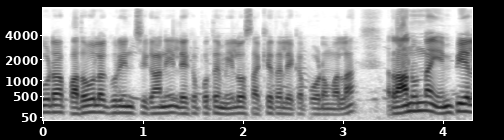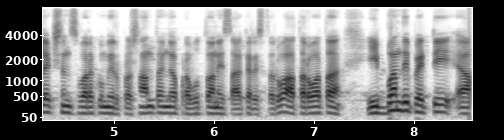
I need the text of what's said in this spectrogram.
కూడా పదవుల గురించి కానీ లేకపోతే మీలో సఖ్యత లేకపోవడం వల్ల రానున్న ఎంపీ ఎలక్షన్స్ వరకు మీరు ప్రశాంతంగా ప్రభుత్వాన్ని సహకరిస్తారు. ఆ తర్వాత ఇబ్బంది పెట్టి ఆ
